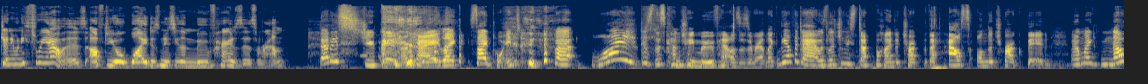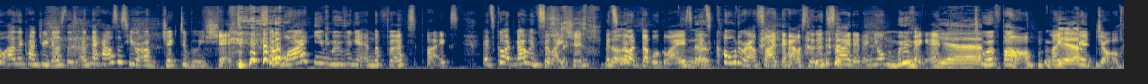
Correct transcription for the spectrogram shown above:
genuinely three hours after your "Why does New Zealand move houses?" rant? That is stupid. Okay, like side point, but why does this country move houses around? Like the other day, I was literally stuck behind a truck with a house on the truck bed, and I'm like, no other country does this, and the houses here are objectively shit. So why are you moving it in the first place? It's got no insulation. It's No. not double glazed. No. It's colder outside the house than inside it, and you're moving it Yeah. to a farm. Like, Yeah. good job.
